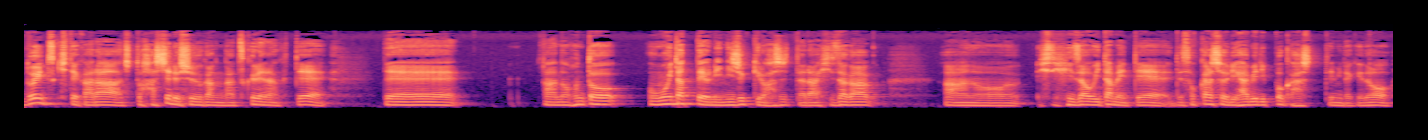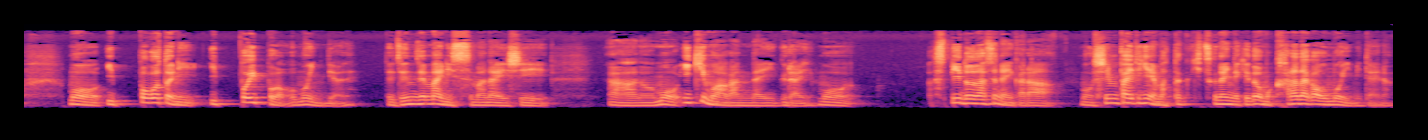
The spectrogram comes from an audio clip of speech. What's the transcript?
ドイツ来てからちょっと走る習慣が作れなくてであの本当思い立ったように20キロ走ったら膝があの膝を痛めてでそこからちょっとリハビリっぽく走ってみたけどもう一歩ごとに一歩一歩が重いんだよね。で全然前に進まないしあのもう息も上がんないぐらいもうスピード出せないからもう心配的には全くきつくないんだけどもう体が重いみたいな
